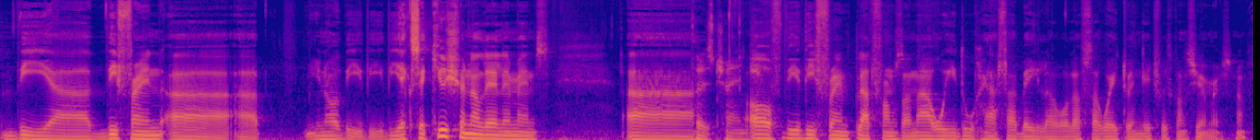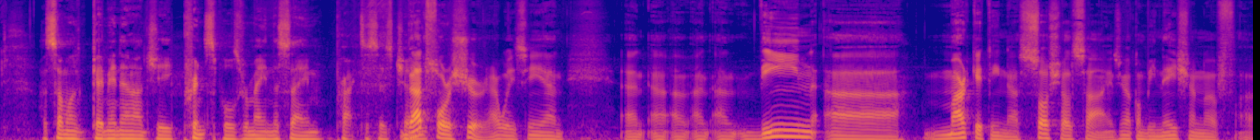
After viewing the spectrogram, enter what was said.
the uh, different, uh, uh, you know, the, the, the executional elements uh, those change of the different platforms that now we do have available as a way to engage with consumers. No? As someone gave me an analogy, principles remain the same, practices change. That for sure, I will see, and and uh, and, and being uh, marketing a social science, you know, a combination of uh,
